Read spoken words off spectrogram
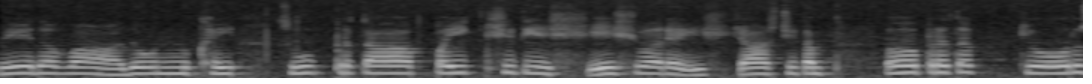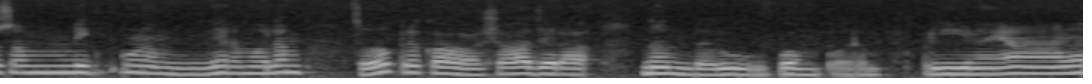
वेदवादोन्मुखैः सुप्रतापैक्षितिश्चेश्वरैश्चार्चितम् अप्रतक्योरुसंविद्गुणं निर्मलं सप्रकाशाजरानन्दरूपं परं प्रीणयामो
